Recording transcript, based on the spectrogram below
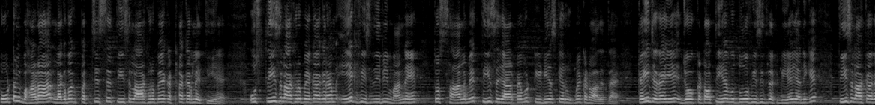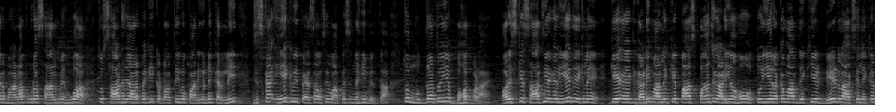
टोटल भाड़ा लगभग 25 से 30 लाख रुपए इकट्ठा कर लेती है। उस 30 लाख रुपए का अगर हम एक फ़ीसदी भी माने तो साल में तीस हज़ार रुपये वो टीडीएस के रूप में कटवा देता है। कई जगह ये जो कटौती है वो दो फ़ीसदी तक भी है, यानी कि तीस लाख का अगर भाड़ा पूरा साल में हुआ तो साठ हज़ार रुपए की कटौती व्यापारियों ने कर ली, जिसका एक भी पैसा उसे वापस नहीं मिलता। तो मुद्दा तो ये बहुत बड़ा है। और इसके साथ ही अगर ये देख लें कि एक गाड़ी मालिक के पास पाँच गाड़ियाँ हो तो ये रकम आप देखिए डेढ़ लाख से लेकर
